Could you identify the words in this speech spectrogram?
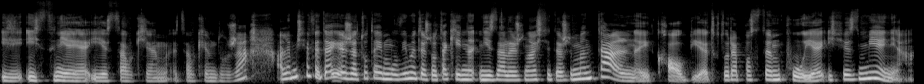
i istnieje i jest całkiem, całkiem duża. Ale mi się wydaje, że tutaj mówimy też o takiej niezależności też mentalnej kobiet, która postępuje i się zmienia.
